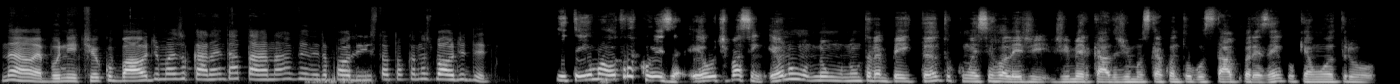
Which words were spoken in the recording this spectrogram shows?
Não, é bonitinho com o balde, mas o cara ainda tá na Avenida Paulista tocando os baldes dele. E tem uma outra coisa, eu, tipo assim, eu não, não, não trampei tanto com esse rolê de, de mercado de música quanto o Gustavo, por exemplo, que é um outro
